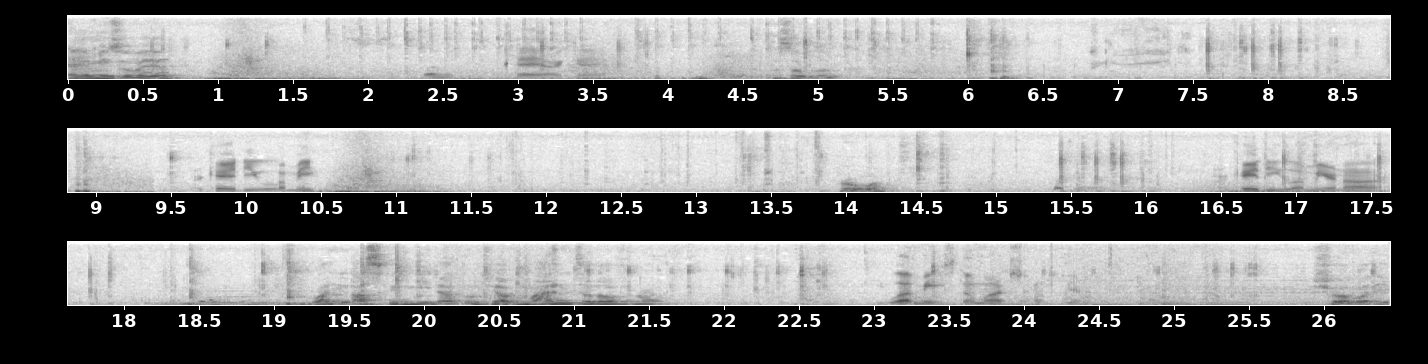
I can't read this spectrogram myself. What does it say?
Enemies over here. Okay, okay. What's up, Luke? Okay, do you love me? Bro, what? Okay, do you love me or not? Why are you asking me that? Don't you have Miley to love, bro? You love me so much, don't you? Sure, buddy.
